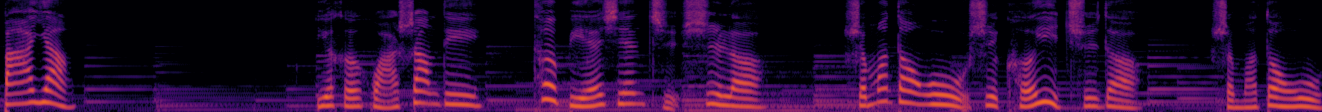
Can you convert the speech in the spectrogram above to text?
八样。耶和华上帝特别先指示了什么动物是可以吃的，什么动物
